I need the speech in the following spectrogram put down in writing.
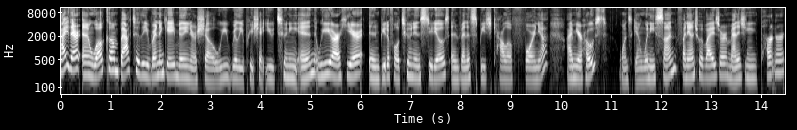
Hi there, and welcome back to the Renegade Millionaire Show. We really appreciate you tuning in. We are here in beautiful Tune In Studios in Venice Beach, California. I'm your host, once again, Winnie Sun, financial advisor, managing partner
